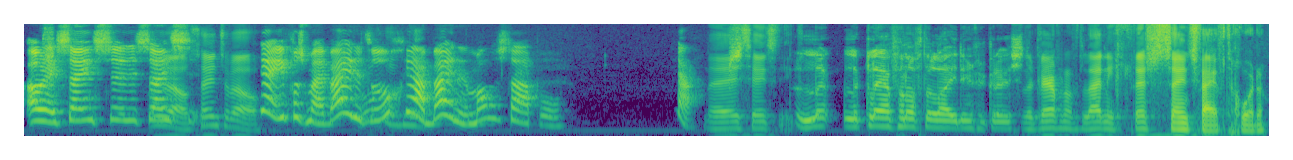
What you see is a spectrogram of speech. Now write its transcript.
Oh nee, Sainz... eh, Jawel, Sainz... Sainz wel. Nee, volgens mij beide Oh, toch? Ja, beide in de bandenstapel. Nee, Sainz niet. Le- Leclerc vanaf de leiding gecrashed. Leclerc vanaf de leiding gecrashed, Sainz 50 geworden.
